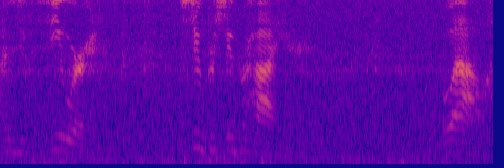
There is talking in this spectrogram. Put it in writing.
As you can see, we're super, super high here. Wow.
